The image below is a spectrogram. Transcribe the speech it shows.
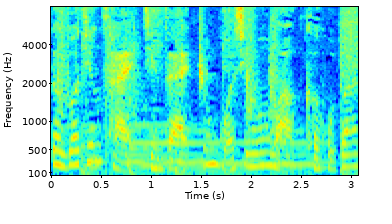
更多精彩尽在中国新闻网客户端。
